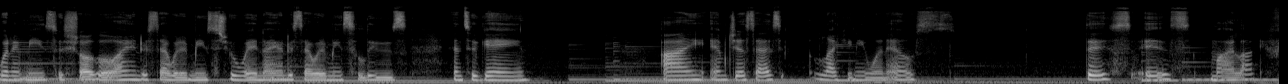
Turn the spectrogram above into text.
what it means to struggle. I understand what it means to win. I understand what it means to lose and to gain. I am just as like anyone else. This is my life.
